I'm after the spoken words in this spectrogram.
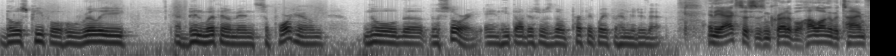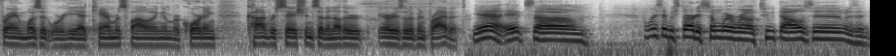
those people who really have been with him and support him know the, the story. And he thought this was the perfect way for him to do that. And the access is incredible. How long of a time frame was it where he had cameras following him, recording conversations that in other areas would have been private? Yeah, it's. Um, I want to say we started somewhere around 2000. What is it?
